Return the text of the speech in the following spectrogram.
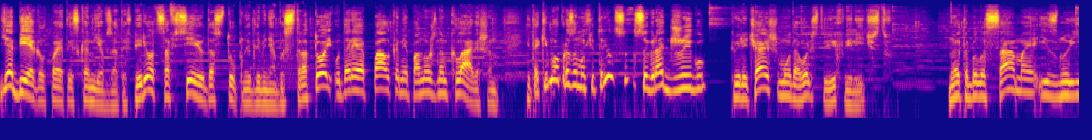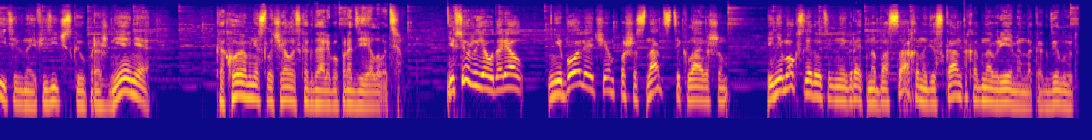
Я бегал по этой скамье взад и вперед со всею доступной для меня быстротой, ударяя палками по нужным клавишам, и таким образом ухитрился сыграть джигу к величайшему удовольствию их величеств. Но это было самое изнурительное физическое упражнение, какое мне случалось когда-либо проделывать. И все же я ударял не более чем по 16 клавишам и не мог, следовательно, играть на басах и на дискантах одновременно, как делают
